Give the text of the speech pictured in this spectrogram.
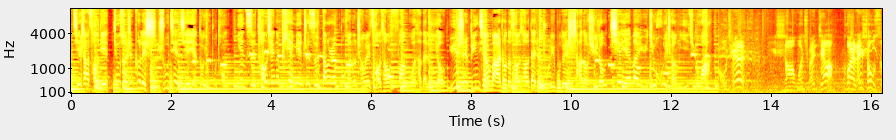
劫杀曹爹，就算是各类史书见解也都有不同。因此，陶谦的片面之词当。然不可能成为曹操放过他的理由。于是兵强马壮的曹操带着主力部队杀到徐州，千言万语就汇成一句话：陶谦，你杀我全家，快来受死！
